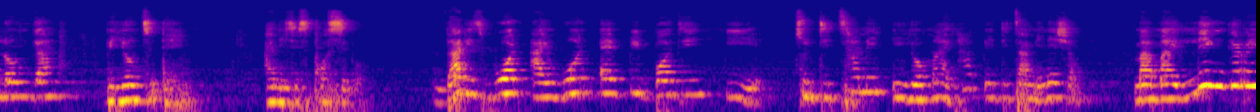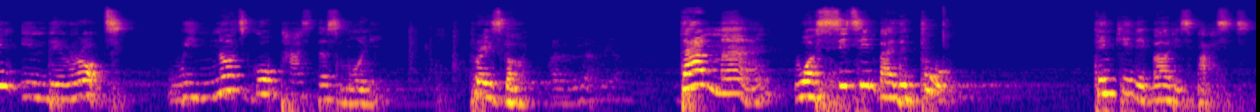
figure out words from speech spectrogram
longer beyond today and it is possible. And that is what I want everybody here to determine in your mind. Have a determination. My, my lingering in the rut will not go past this morning. Praise God. That man was sitting by the pool thinking about his past.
